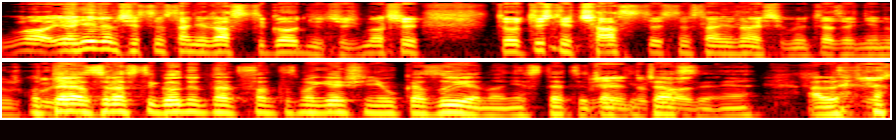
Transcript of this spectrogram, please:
no, ja nie wiem, czy jestem w stanie raz w tygodniu coś, znaczy teoretycznie czas to jestem w stanie znaleźć, szczególnie teraz jak nie nurkuję. No teraz raz w tygodniu ta fantasmagia się nie ukazuje, no niestety, takie dokładnie. czasy, nie? Ale... Wiesz,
